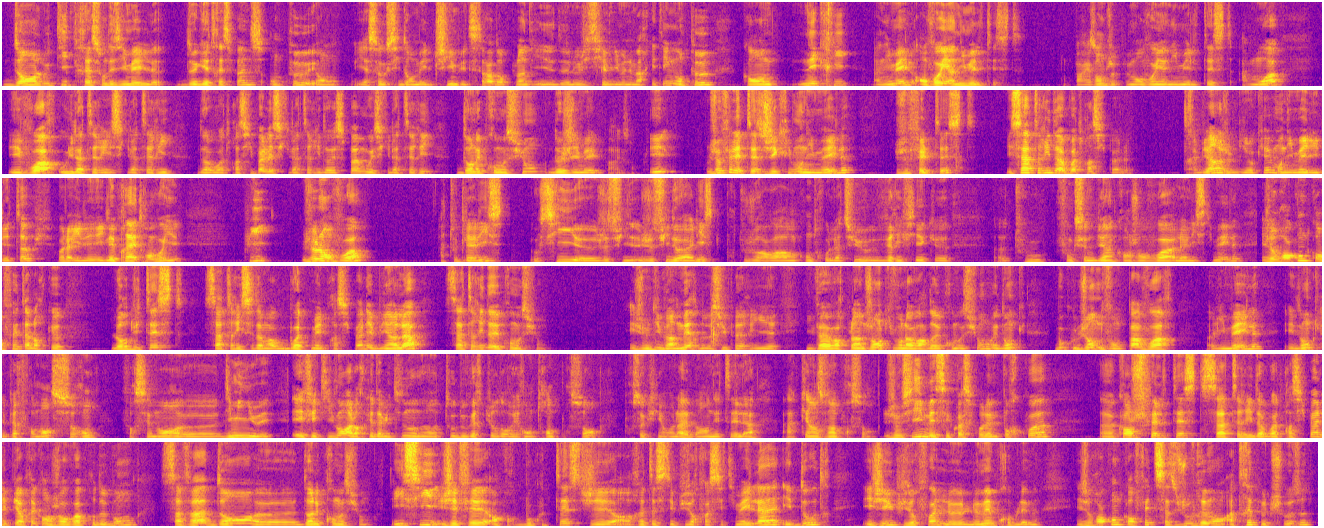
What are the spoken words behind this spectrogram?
dans l'outil de création des emails de GetResponse, on peut, et il y a ça aussi dans MailChimp, etc., dans plein de, logiciels d'email marketing, on peut, quand on écrit un email, envoyer un email test. par exemple, je peux m'envoyer un email test à moi et voir où il atterrit. Est-ce qu'il atterrit dans la boîte principale, est-ce qu'il atterrit dans les spams? Ou est-ce qu'il atterrit dans les promotions de Gmail par exemple? Et je fais les tests, j'écris mon email, je fais le test et ça atterrit dans la boîte principale. Très bien, je me dis ok, mon email il est top, voilà, il est, prêt à être envoyé. Puis je l'envoie à toute la liste. Aussi, euh, je, suis, je suis dans la liste pour toujours avoir un contrôle là-dessus, vérifier que euh, tout fonctionne bien quand j'envoie la liste email. Et je me rends compte qu'en fait, alors que lors du test, ça atterrissait dans ma boîte mail principale, et bien là, ça atterrit dans les promotions. Et je me dis, ben merde, super, il, va y avoir plein de gens qui vont l'avoir dans les promotions, et donc beaucoup de gens ne vont pas voir euh, l'email, et donc les performances seront forcément euh, diminuées. Et effectivement, alors que d'habitude on a un taux d'ouverture d'environ 30%, pour ce client-là, ben, on était là à 15-20%. Je me suis dit, mais c'est quoi ce problème? Pourquoi euh, quand je fais le test, ça atterrit dans la boîte principale, et puis après, quand j'envoie pour de bon, ça va dans, dans les promotions? Et ici, j'ai fait encore beaucoup de tests, j'ai retesté plusieurs fois cet email-là, et d'autres, et j'ai eu plusieurs fois le, même problème. Et je me rends compte qu'en fait, ça se joue vraiment à très peu de choses.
